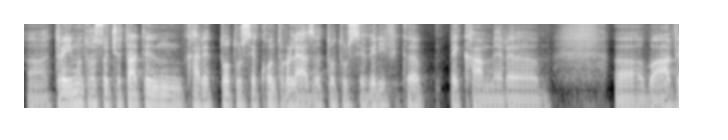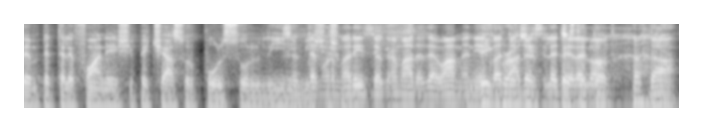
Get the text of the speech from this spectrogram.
Uh, trăim într-o societate în care totul se controlează, totul se verifică pe cameră, uh, avem pe telefoane și pe ceasuri pulsul inimii. Suntem și urmăriți de o grămadă de oameni, Big e deciziile ce le luăm. Tot. Da.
